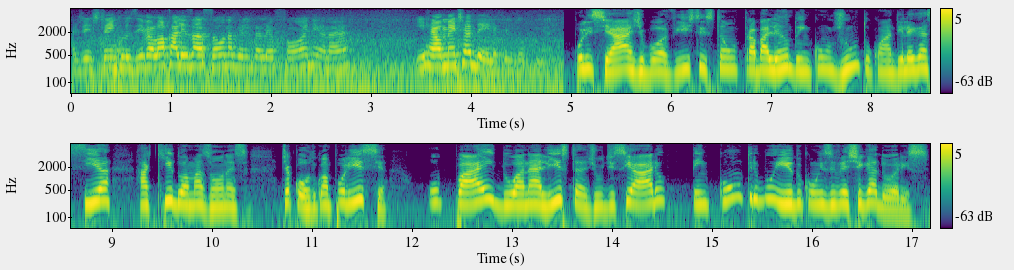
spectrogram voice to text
A gente tem inclusive a localização daquele telefone, né? E realmente é dele aquele documento. Policiais de Boa Vista estão trabalhando em conjunto com a delegacia aqui do Amazonas. De acordo com a polícia, o pai do analista judiciário tem contribuído com os investigadores.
